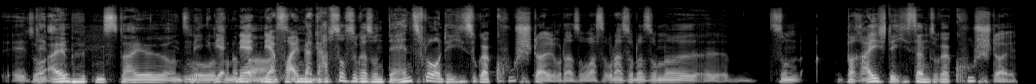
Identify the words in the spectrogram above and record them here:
äh, so Almhütten-Style und so, Nee, so eine nee, Bar. nee, vor allem, da gab's doch sogar so einen Dancefloor und der hieß sogar Kuhstall oder sowas. Oder so, oder so eine, äh, so ein Bereich, der hieß dann sogar Kuhstall.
